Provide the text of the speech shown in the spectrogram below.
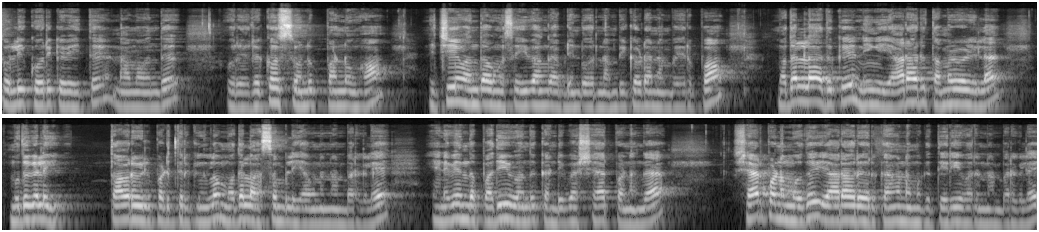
சொல்லி கோரிக்கை வைத்து நாம் வந்து ஒரு ரெக்வஸ்ட் வந்து பண்ணுவோம். நிச்சயம் வந்து அவங்க செய்வாங்க அப்படின்ற ஒரு நம்பிக்கையோடு நம்ம இருப்போம். முதல்ல அதுக்கு நீங்கள் யார் யார் தமிழ் வழியில் முதுகலை தாவரவியல் படித்திருக்கீங்களோ முதல் அசம்பிளி ஆகணும் நண்பர்களே. எனவே இந்த பதிவு வந்து கண்டிப்பாக ஷேர் பண்ணுங்கள் ஷேர் பண்ணும்போது யார் யார் இருக்காங்க நமக்கு தெரிய வரும் நண்பர்களே.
